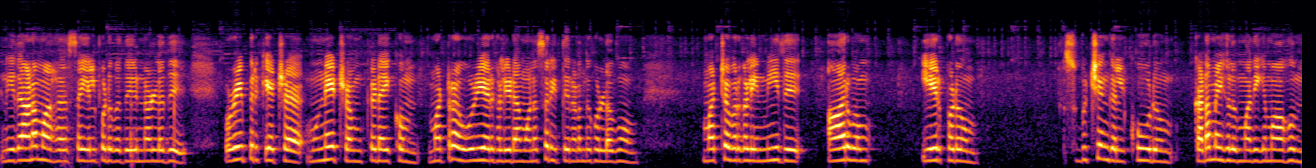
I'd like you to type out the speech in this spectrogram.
நிதானமாக செயல்படுவது நல்லது. உழைப்பிற்கேற்ற முன்னேற்றம் கிடைக்கும். மற்ற ஊழியர்களிடம் அனுசரித்து நடந்து கொள்ளவும் மற்றவர்களின் மீது ஆர்வம் ஏற்படும். சுபிட்சங்கள் கூடும். கடமைகளும் அதிகமாகும்.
